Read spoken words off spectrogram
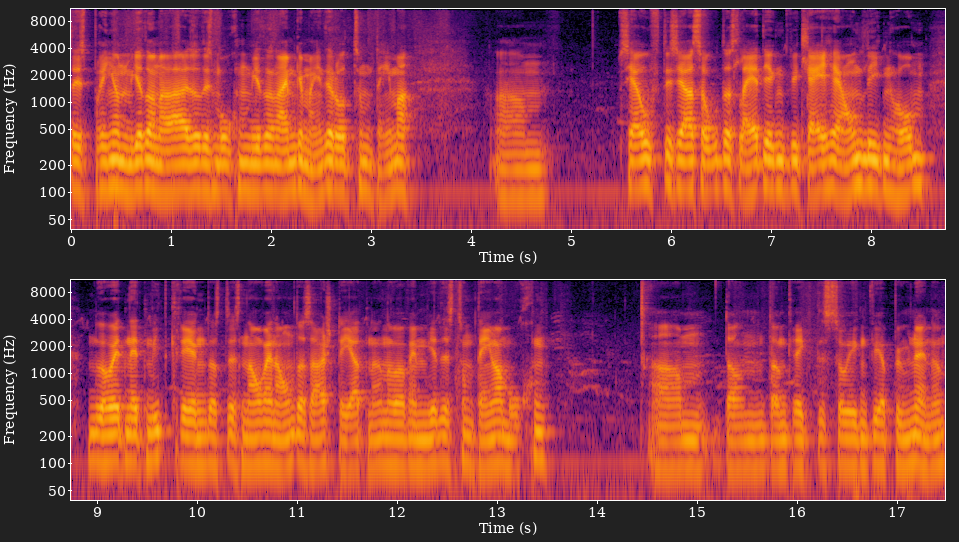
das bringen wir dann auch, also das machen wir dann auch im Gemeinderat zum Thema. Ähm, sehr oft ist ja auch so, dass Leute irgendwie gleiche Anliegen haben nur halt nicht mitkriegen, dass das noch ein anders auch stört. Ne? Aber wenn wir das zum Thema machen, ähm, dann, dann kriegt das so irgendwie eine Bühne. Ne?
